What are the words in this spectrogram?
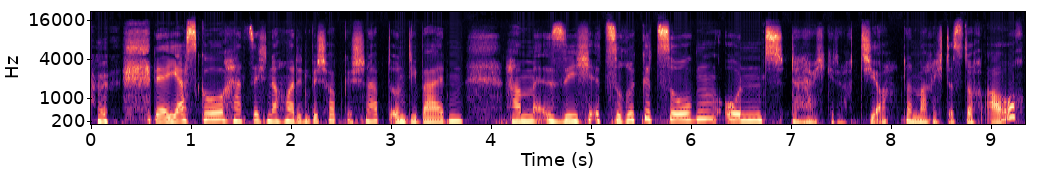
Der Jasko hat sich nochmal den Bischof geschnappt und die beiden haben sich zurückgezogen und dann habe ich gedacht, ja, dann mache ich das doch auch.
